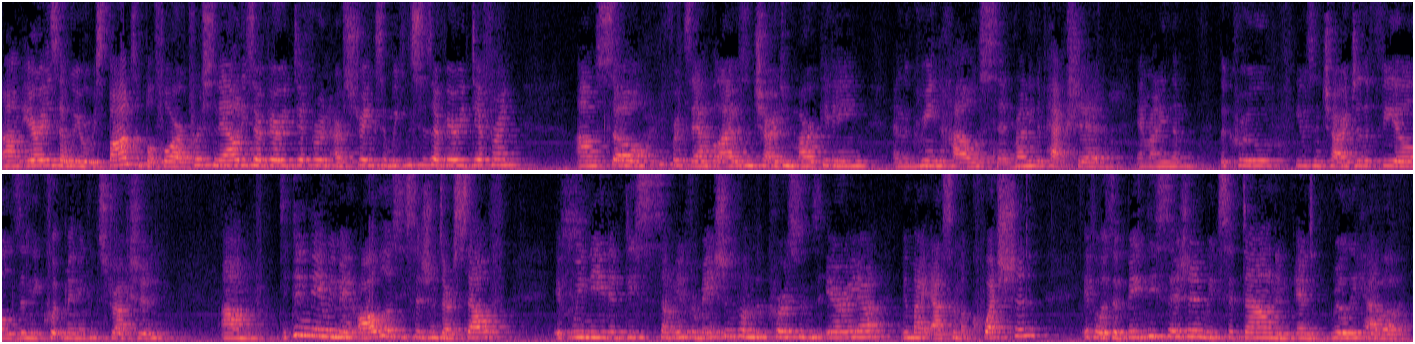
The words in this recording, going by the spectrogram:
um, areas that we were responsible for. Our personalities are very different, our strengths and weaknesses are very different. Um, so, for example, I was in charge of marketing and the greenhouse and running the pack shed and running the, the crew. He was in charge of the fields and the equipment and construction. Um, it didn't mean we made all those decisions ourselves. If we needed some information from the person's area, we might ask them a question. If it was a big decision, we'd sit down and, and really have a,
